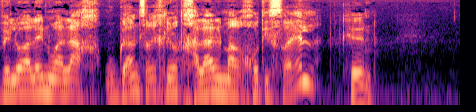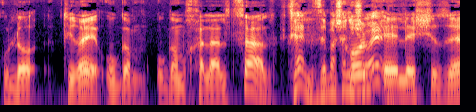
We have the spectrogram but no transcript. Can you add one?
ולא עלינו הלך, הוא גם צריך להיות חלל מערכות ישראל? כן. הוא לא, תראה, הוא גם, הוא גם חלל צה"ל. כן, זה מה שאני כל שואל. כל אלה שזה,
